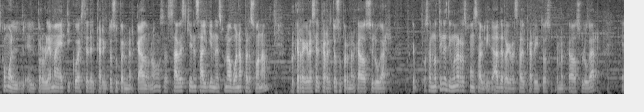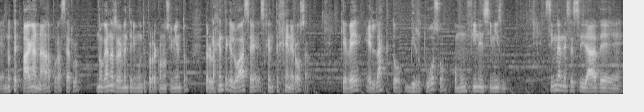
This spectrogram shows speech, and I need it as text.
es como el, problema ético este del carrito de supermercado, ¿no? O sea, sabes quién es alguien, es una buena persona, porque regresa el carrito de supermercado a su lugar. Porque, o sea, no tienes ninguna responsabilidad de regresar el carrito de supermercado a su lugar. Eh, no te pagan nada por hacerlo. No ganas realmente ningún tipo de reconocimiento. Pero la gente que lo hace es gente generosa, que ve el acto virtuoso como un fin en sí mismo. Sin la necesidad de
